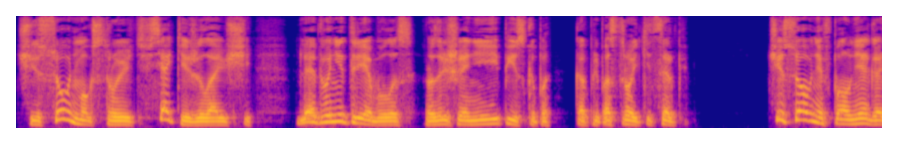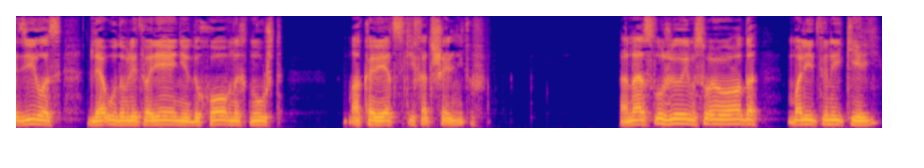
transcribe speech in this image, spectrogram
Часовню мог строить всякий желающий, для этого не требовалось разрешения епископа, как при постройке церкви. Часовня вполне годилась для удовлетворения духовных нужд маковецких отшельников. Она служила им своего рода молитвенной кельей.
